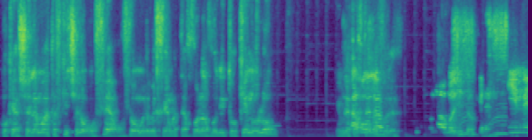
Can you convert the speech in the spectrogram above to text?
אוקיי, okay, השאלה מה התפקיד של הרופא? הרופא אומר לך אם אתה יכול לעבוד איתו כן או לא? אם לקחת אליו... לעבוד איתו, כן. אם, אה,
